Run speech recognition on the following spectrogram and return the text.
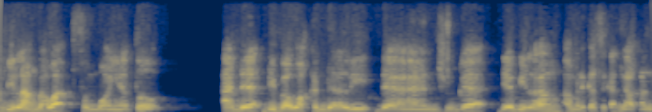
bilang bahwa semuanya tuh ada di bawah kendali dan juga dia bilang Amerika Serikat nggak akan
